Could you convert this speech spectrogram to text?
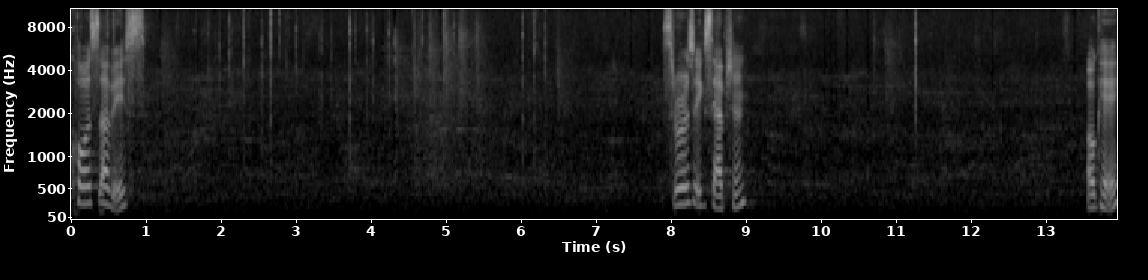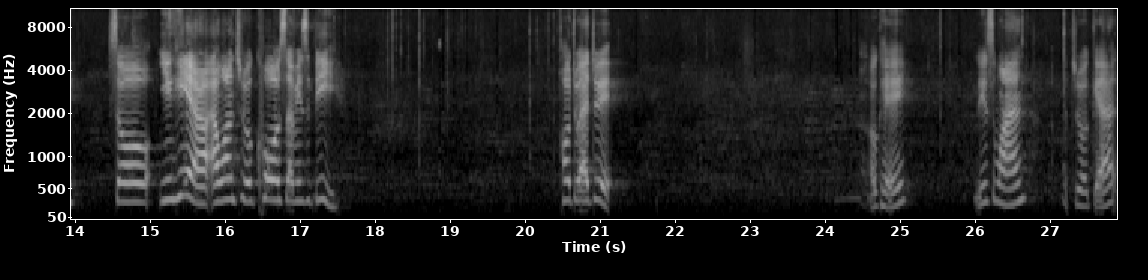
call service. throws exception. Okay, so in here, I want to call service B. How do I do it? Okay, this one, do a get.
